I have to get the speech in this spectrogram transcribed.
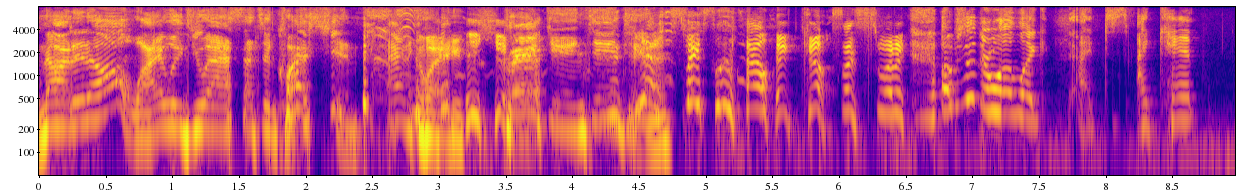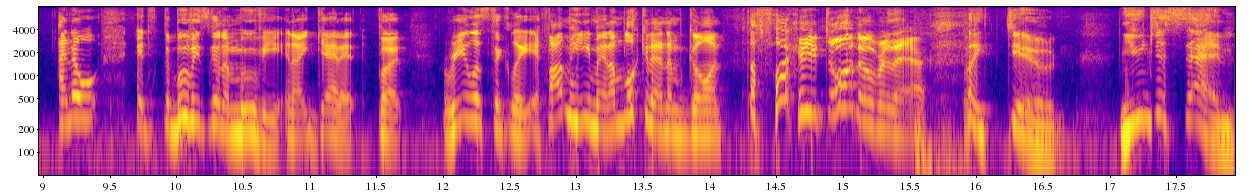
Not at all. Why would you ask such a question? Anyway. Yeah, it's basically how it goes. I swear. I'm sitting there, well, like, I just, I can't. I know it's the movie's gonna movie, and I get it, but realistically, if I'm He-Man, I'm looking at him going, "The fuck are you doing over there?" Like, dude, you just said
